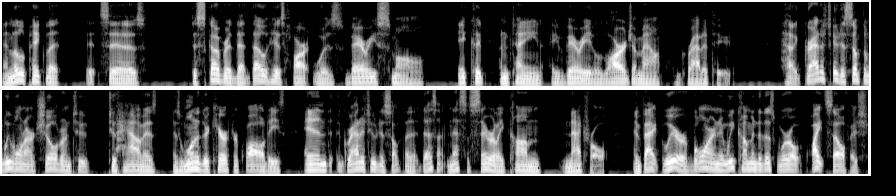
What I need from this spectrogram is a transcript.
And little Piglet, it says, discovered that though his heart was very small, it could contain a very large amount of gratitude. Uh, gratitude is something we want our children to to have as as one of their character qualities, and gratitude is something that doesn't necessarily come natural. In fact, we are born and we come into this world quite selfish.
